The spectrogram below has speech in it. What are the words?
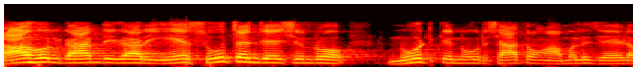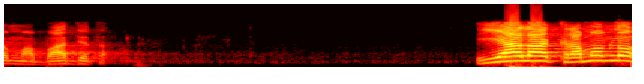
రాహుల్ గాంధీ గారు ఏ సూచన చేసినరో నూటికి నూరు శాతం అమలు చేయడం మా బాధ్యత. ఇవాళ క్రమంలో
